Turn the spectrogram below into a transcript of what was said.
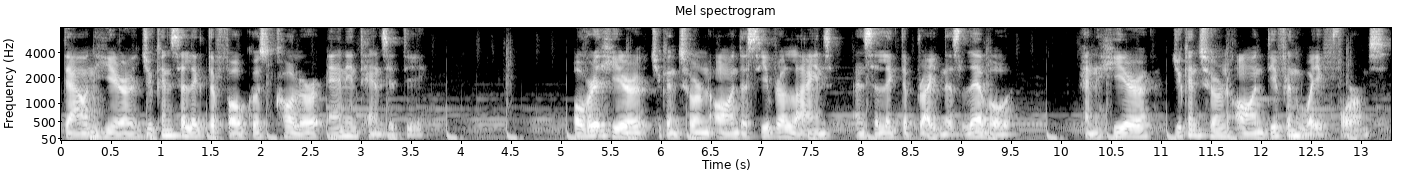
Down here, you can select the focus color and intensity. Over here, you can turn on the zebra lines and select the brightness level. And here, you can turn on different waveforms.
